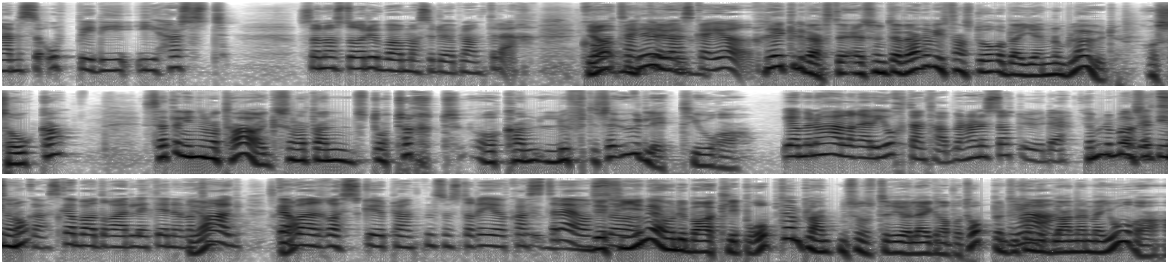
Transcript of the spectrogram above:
rense opp i de i høst. Så nå står det jo bare masse døde planter der. Hva Ja, tenker det- du jeg skal gjøre? Det er ikke det verste. Jeg synes det er verre hvis han står og blir gjennomblaut og soaka. Sett den inn under tak, sånn at han står tørt og kan lufte seg ut litt, jorda. Ja, men nå har jeg allerede gjort den tabben. Han har stått ute. Ja, men du må og blitt inn nå. soka. Skal jeg bare dra det litt inn under Ja, tak? Skal jeg ja. bare røske ut planten som står i, og kaste det? Og Det så... fine er om du bare klipper opp den planten som står i og legger den på toppen, så kan du blande den med jorda.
